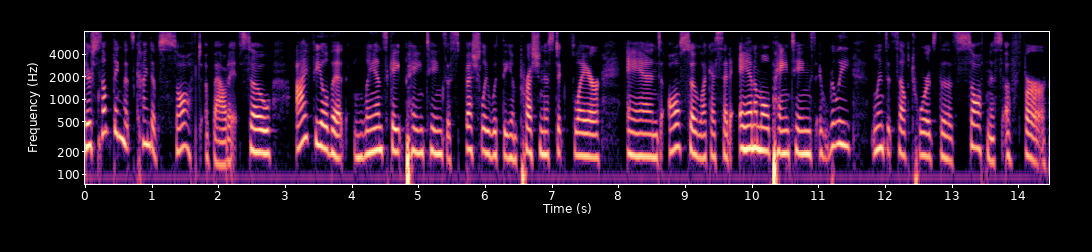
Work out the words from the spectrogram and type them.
there's something that's kind of soft about it. So I feel that landscape paintings, especially with the impressionistic flair, and also, like I said, animal paintings, it really lends itself towards the softness of fur.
